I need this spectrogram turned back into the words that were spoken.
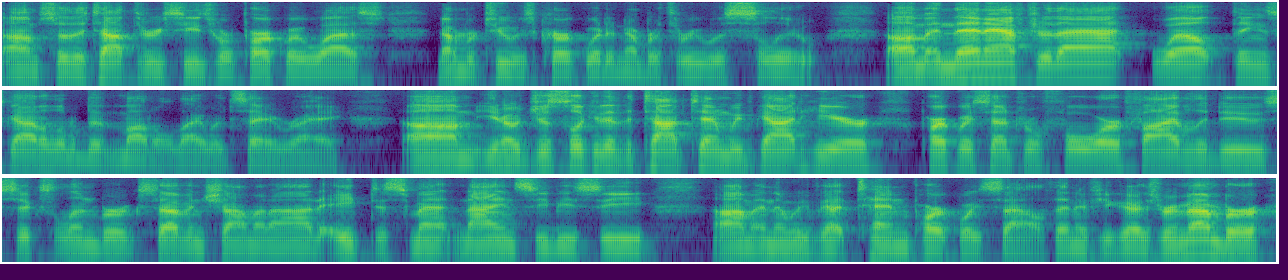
Um, so the top three seeds were Parkway West, number two was Kirkwood, and number three was SLU. Um, and then after that, well, things got a little bit muddled, I would say, Ray. Um, you know, just looking at the top 10 we've got here Parkway Central, four, five Ladue, six Lindbergh, seven Chaminade, eight DeSmet, nine CBC, um, and then we've got 10 Parkway South. And if you guys remember,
